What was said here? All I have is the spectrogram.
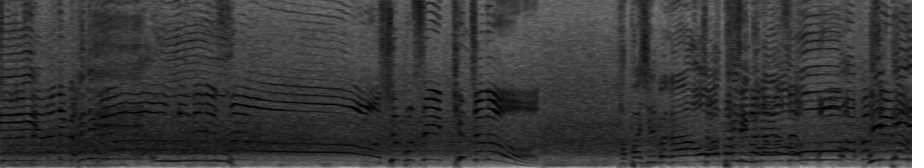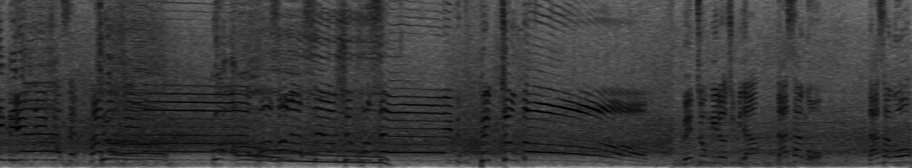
붙여줬어요. 반대편. 슈퍼 세이브 김정훈. 하파 실바가 어, 자, 타이밍 좋아요. 오, 실바. 1대1입니다. 1대1 찬스. 하파 슛! 실바. 벗어났어요. 슈퍼 세이브. 백종범. 왼쪽 밀어줍니다. 나상호. 나상호.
